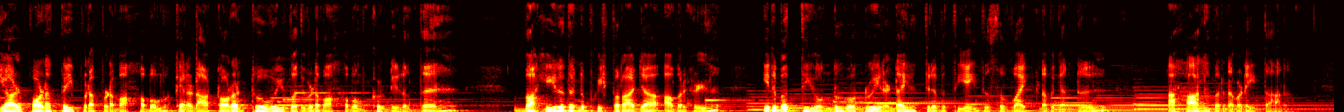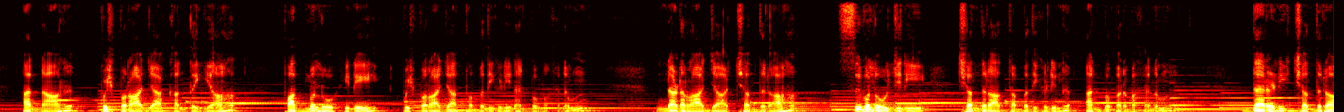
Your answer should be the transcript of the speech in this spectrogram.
யாழ்ப்பாணத்தை புறப்படமாகவும் கனடா டொரண்டோவை வதிவிடமாகவும் கொண்டிருந்த பகீரதன் புஷ்பராஜா அவர்கள் இருபத்தி ஒன்று ஒன்று இரண்டாயிரத்தி இருபத்தி ஐந்து செவ்வாய்க்கிழமை அன்று அகால மரணமடைந்தார். அன்னார் புஷ்பராஜா கந்தையா பத்மலோகினி புஷ்பராஜா தம்பதிகளின் அன்பு மகனும் நடராஜா சந்திரா சிவலோஜினி சந்திரா தம்பதிகளின் அன்பு மருமகனும் தரணி சந்திரா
